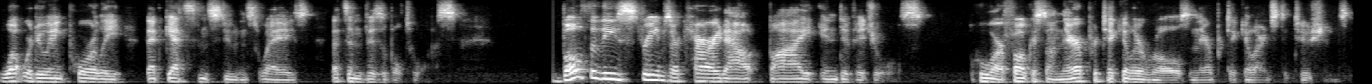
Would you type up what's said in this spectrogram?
what we're doing poorly that gets in students' ways that's invisible to us. Both of these streams are carried out by individuals who are focused on their particular roles in their particular institutions.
